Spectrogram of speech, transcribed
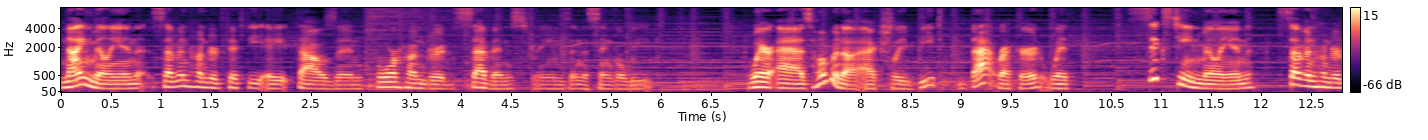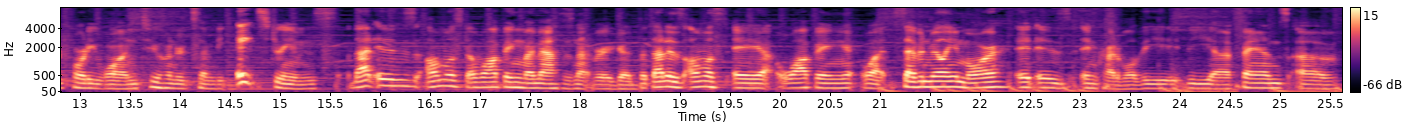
9,758,407 streams in a single week. Whereas Homura actually beat that record with 16,741,278 streams. That is almost a whopping, my math is not very good, but that is almost a whopping, what, 7 million more? It is incredible. The, the uh, fans of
